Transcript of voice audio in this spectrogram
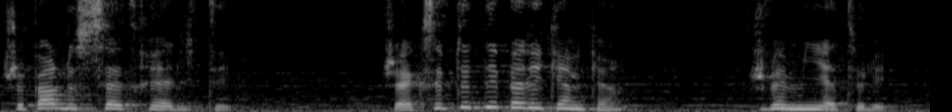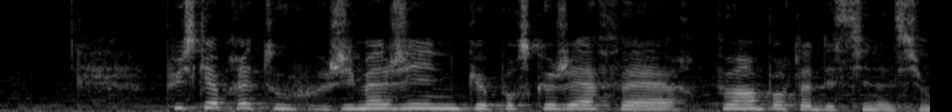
je parle de cette réalité. J'ai accepté de dépanner quelqu'un. Je vais m'y atteler. Puisqu'après tout, j'imagine que pour ce que j'ai à faire, peu importe la destination,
